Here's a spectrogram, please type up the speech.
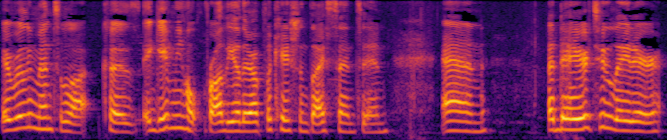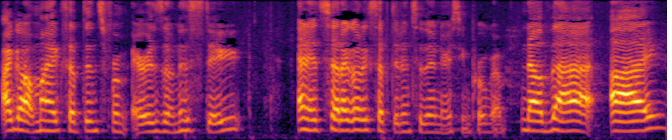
it really meant a lot because it gave me hope for all the other applications I sent in. And a day or two later, I got my acceptance from Arizona State, and it said I got accepted into their nursing program. Now that I,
